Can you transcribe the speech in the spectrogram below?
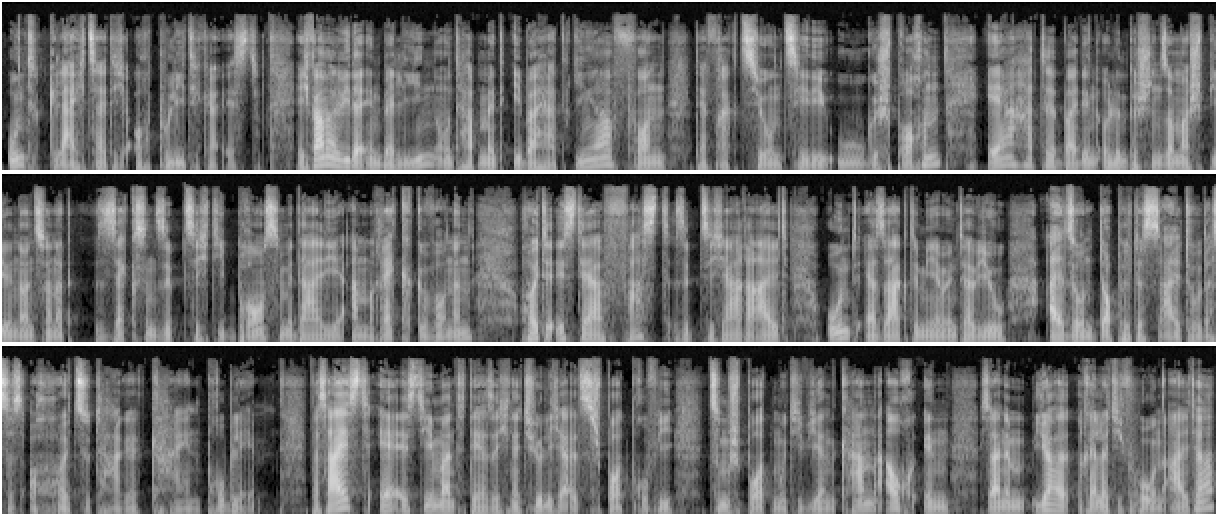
und gleichzeitig auch Politiker ist. Ich war mal wieder in Berlin und habe mit Eberhard Ginger von der Fraktion CDU gesprochen. Er hatte bei den Olympischen Sommerspielen 1976 die Bronzemedaille am Reck gewonnen. Heute ist er fast 70 Jahre alt und er sagte mir im Interview, also ein doppeltes Salto, das ist auch heutzutage kein Problem. Das heißt, er ist jemand, der sich natürlich als Sportprofi zum Sport motivieren kann, auch in seinem ja relativ hohen Alter.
